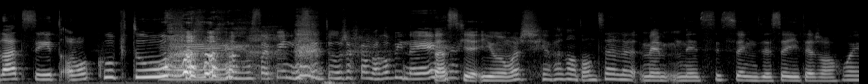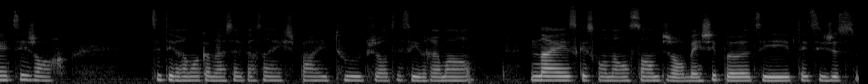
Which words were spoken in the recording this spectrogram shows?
that's it, on coupe tout. Ouais, c'est fini, c'est tout, je ferme le robinet. Parce que, yo, moi, je suis capable d'entendre ça, là. Mais, mais sais, ça, il me disait ça, il était genre, ouais, tu sais, genre, tu sais, t'es vraiment comme la seule personne avec qui je parle et tout, puis genre, tu sais, c'est vraiment nice, qu'est-ce qu'on a ensemble, puis genre, ben, je sais pas, tu sais, peut-être c'est juste,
